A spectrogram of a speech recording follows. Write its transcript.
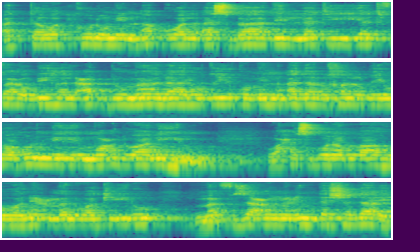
التوكل من أقوى الأسباب التي يدفع بها العبد ما لا يطيق من أذى الخلق وظلمهم وعدوانهم. وحسبنا الله ونعم الوكيل. مفزع عند الشدائد.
